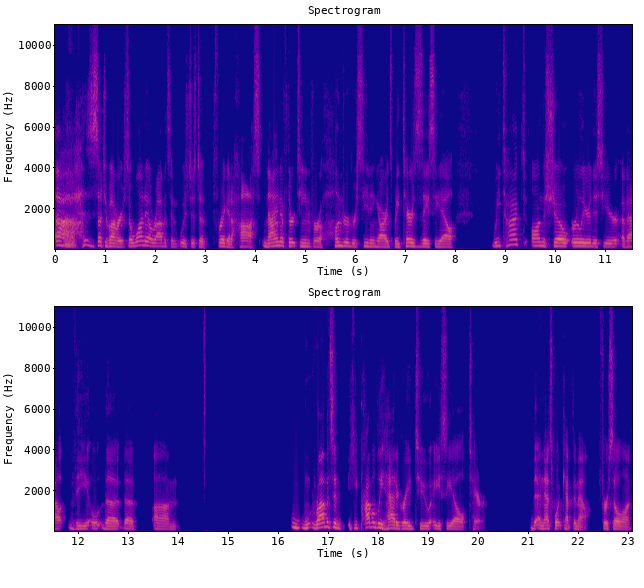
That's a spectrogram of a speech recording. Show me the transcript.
Ah, this is such a bummer. So Wan'Dale Robinson was just a friggin' hoss. Nine of 13 for 100 receiving yards, but he tears his ACL. We talked on the show earlier this year about the the the um Robinson, he probably had a grade two ACL tear, and that's what kept him out for so long.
